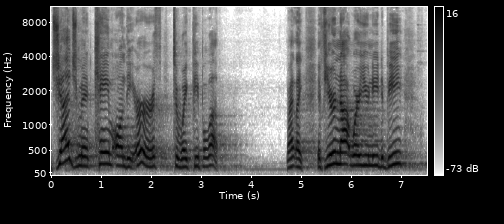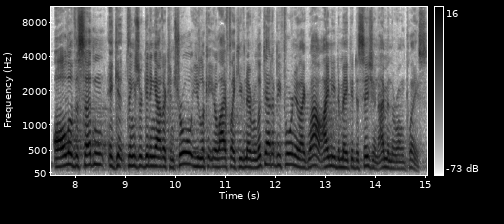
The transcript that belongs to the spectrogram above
judgment came on the earth to wake people up. Right? Like if you're not where you need to be, all of a sudden get, things are getting out of control. You look at your life like you've never looked at it before, and you're like, wow, I need to make a decision. I'm in the wrong place.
